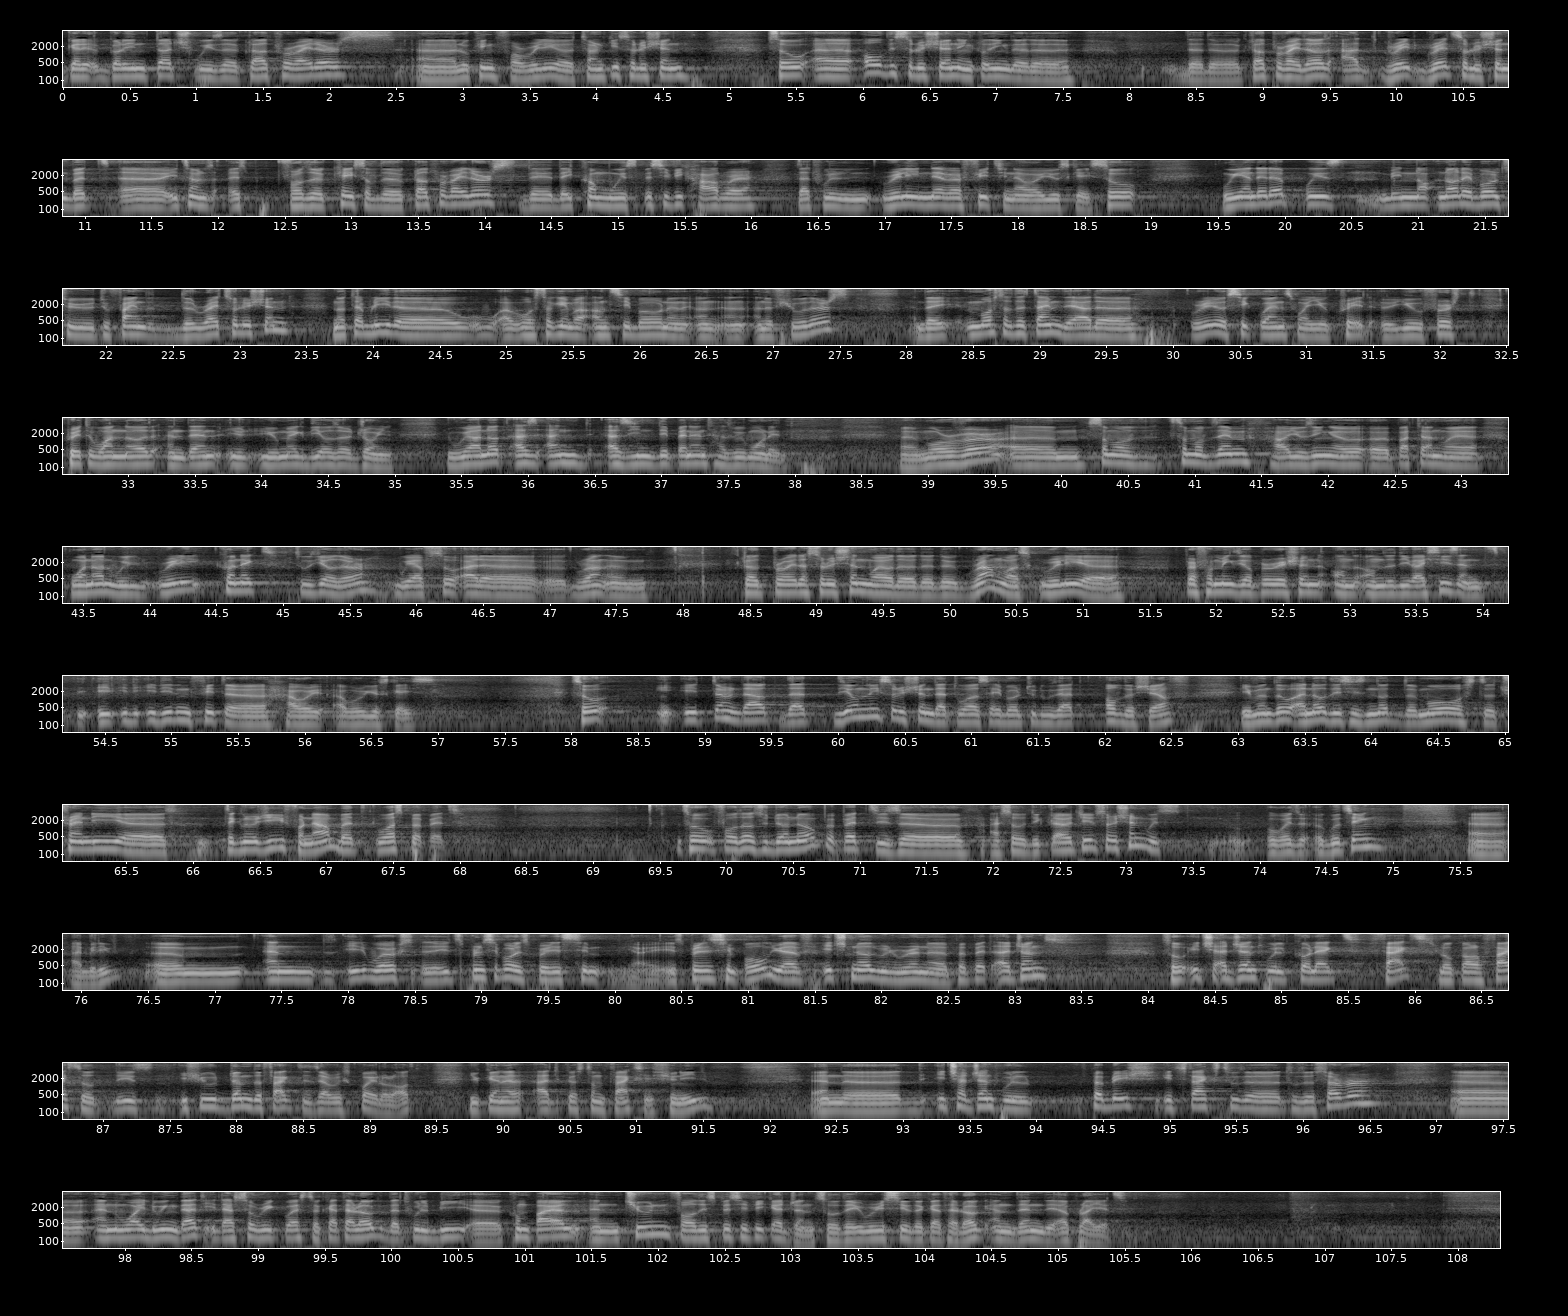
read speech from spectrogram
got, got, in touch with uh, cloud providers uh, looking for really a turnkey solution. So uh, all the solution, including the, the, the, the, cloud providers, had great, great solution, but uh, it turns, for the case of the cloud providers, they, they come with specific hardware that will really never fit in our use case. So we ended up with being not, not able to, to find the right solution. Notably, the, I was talking about Ansible and, and, and a few others. They, most of the time, they had a really a sequence where you create, you first create one node and then you, you make the other join. We are not as, as independent as we wanted. Uh, moreover, um, some, of, some of them are using a, a, pattern where one node will really connect to the other. We have so had a, a grand, um, cloud provider solution where the, the, the ground was really uh, performing the operation on, on the devices, and it, it, it didn't fit uh, our, our use case. So it, it, turned out that the only solution that was able to do that off the shelf, even though I know this is not the most trendy uh, technology for now, but was Puppet. So for those who don't know, Puppet is a, also a declarative solution, which is always a good thing uh, I believe. Um, and it works, its principle is pretty, yeah, it's pretty simple. You have each node will run a Puppet agent. So each agent will collect facts, local facts. So these, if you dump the facts, there is quite a lot. You can add custom facts if you need. And uh, each agent will publish its facts to the, to the server. Uh, and while doing that, it also requests a catalog that will be uh, compiled and tuned for the specific agent. So they receive the catalog and then they apply it.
